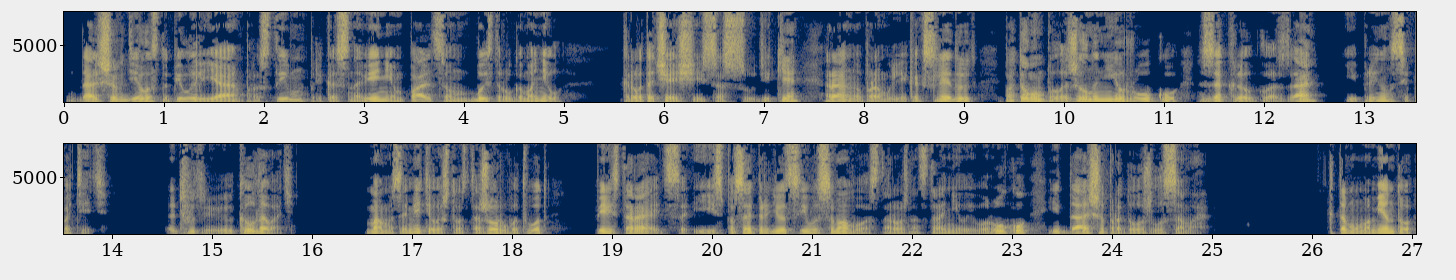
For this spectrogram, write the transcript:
Дальше в дело ступил Илья, простым прикосновением пальцем быстро угомонил кровоточащие сосудики, рану промыли как следует, потом он положил на нее руку, закрыл глаза и принялся потеть. Тьфу ты, колдовать. Мама заметила, что стажер вот-вот перестарается, и спасать придется его самого, осторожно отстранила его руку и дальше продолжила сама. К тому моменту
